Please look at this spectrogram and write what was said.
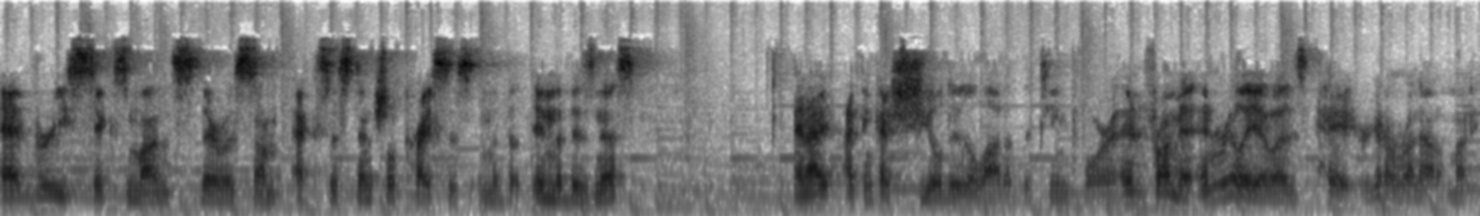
every six months there was some existential crisis in the in the business and I, I think I shielded a lot of the team for it and from it. And really, it was, hey, you're going to run out of money.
